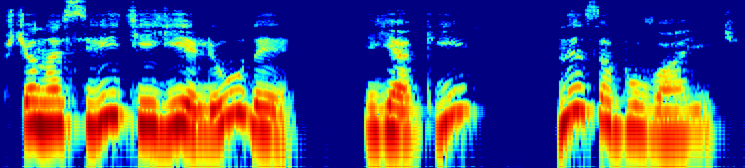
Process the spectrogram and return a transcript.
що на світі є люди, які не забувають.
